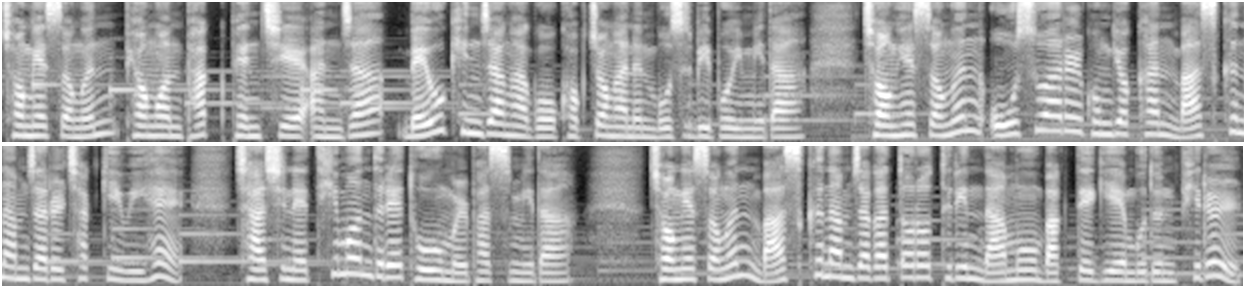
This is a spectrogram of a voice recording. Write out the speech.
정혜성은 병원 밖 벤치에 앉아 매우 긴장하고 걱정하는 모습이 보입니다. 정혜성은 오수아를 공격한 마스크 남자를 찾기 위해 자신의 팀원들의 도움을 받습니다. 정혜성은 마스크 남자가 떨어뜨린 나무 막대기에 묻은 피를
